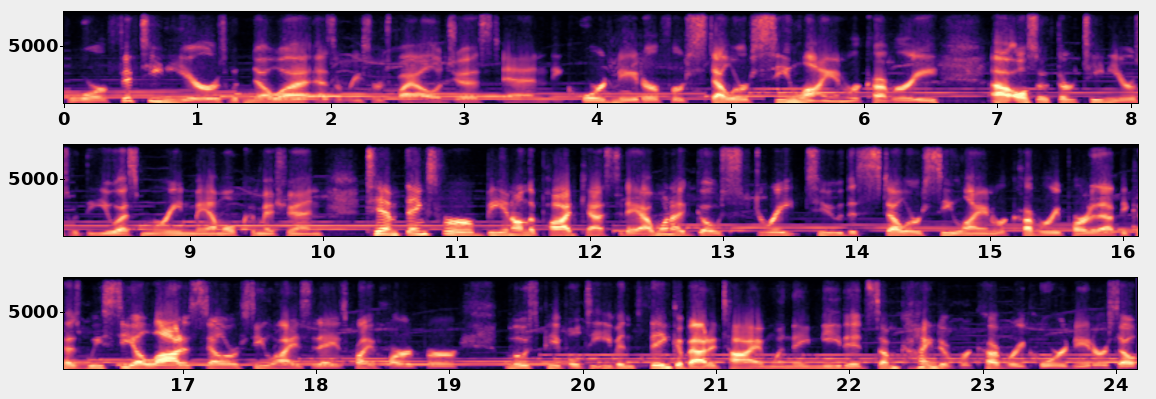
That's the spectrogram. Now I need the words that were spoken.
for 15 years with NOAA as a research biologist and the coordinator for Steller sea lion recovery. Uh, also, 13 years with the U.S. Marine Mammal Commission. Tim, thanks for being on the podcast today. I want to go straight to the Steller sea lion recovery part of that because we see a lot of Steller sea lions today. It's probably hard for most people to even think about a time when they needed some kind of recovery coordinator. So,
